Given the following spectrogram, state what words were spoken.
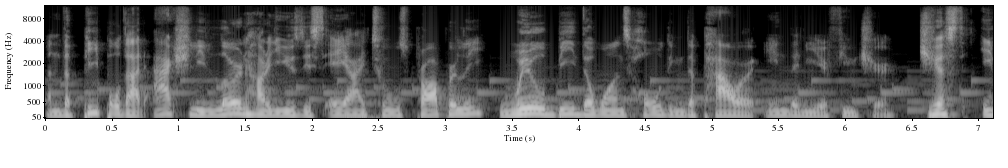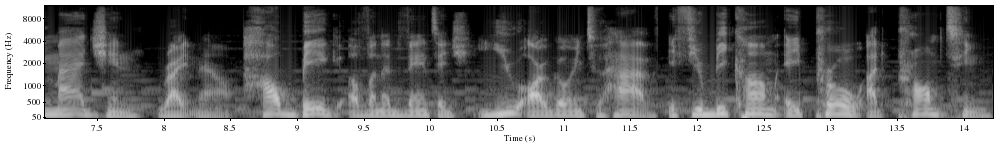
And the people that actually learn how to use these AI tools properly will be the ones holding the power in the near future. Just imagine right now how big of an advantage you are going to have if you become a pro at prompting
